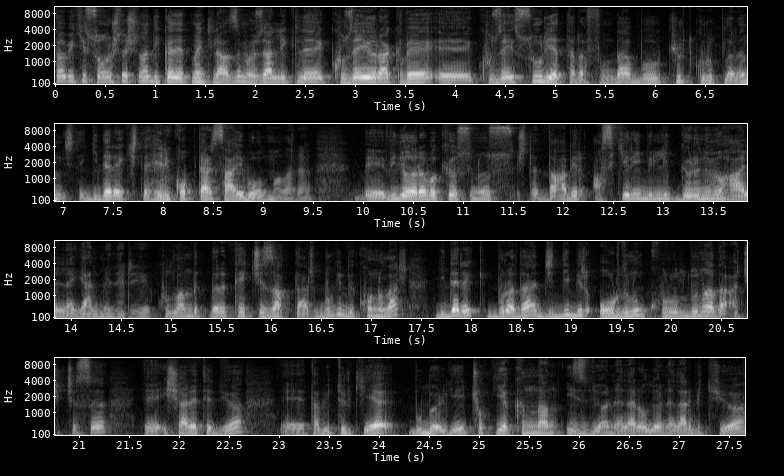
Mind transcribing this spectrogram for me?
Tabii ki sonuçta şuna dikkat etmek lazım. Özellikle Kuzey Irak ve e, Kuzey Suriye tarafında bu Kürt grupların işte giderek işte helikopter sahibi olmaları, e, videolara bakıyorsunuz işte daha bir askeri birlik görünümü haline gelmeleri, kullandıkları teçhizatlar bu gibi konular giderek burada ciddi bir ordunun kurulduğuna da açıkçası e, işaret ediyor. E, tabii Türkiye bu bölgeyi çok yakından izliyor. Neler oluyor, neler bitiyor.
